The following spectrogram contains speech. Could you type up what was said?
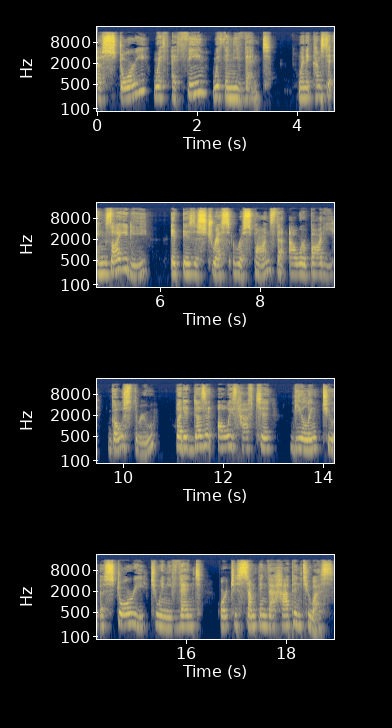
a story, with a theme, with an event. When it comes to anxiety, it is a stress response that our body goes through, but it doesn't always have to be linked to a story, to an event, or to something that happened to us.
